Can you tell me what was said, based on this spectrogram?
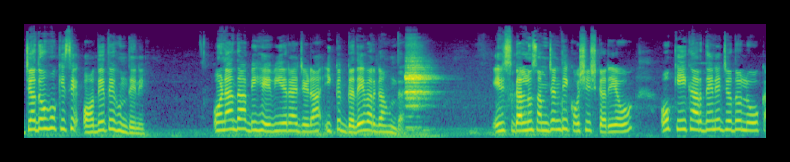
ਜਦੋਂ ਉਹ ਕਿਸੇ ਅਹੁਦੇ ਤੇ ਹੁੰਦੇ ਨੇ, ਉਹਨਾਂ ਦਾ ਬਿਹੇਵੀਅਰ ਹੈ ਜਿਹੜਾ ਇੱਕ ਗਧੇ ਵਰਗਾ ਹੁੰਦਾ। ਇਸ ਗੱਲ ਨੂੰ ਸਮਝਣ ਦੀ ਕੋਸ਼ਿਸ਼ ਕਰਿਓ। ਉਹ ਕੀ ਕਰਦੇ ਨੇ? ਜਦੋਂ ਲੋਕ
